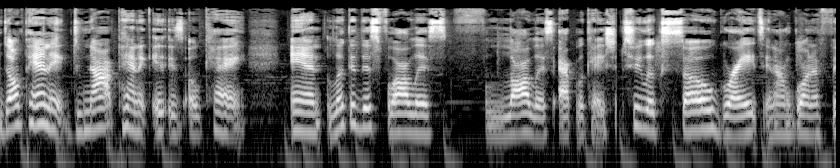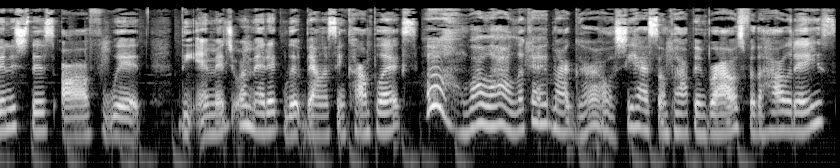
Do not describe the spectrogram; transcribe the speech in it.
Don't panic. Do not panic. It is okay. And look at this flawless, flawless application. She looks so great. And I'm going to finish this off with the Image Ormedic Lip Balancing Complex. Oh, voila, look at my girl. She has some popping brows for the holidays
